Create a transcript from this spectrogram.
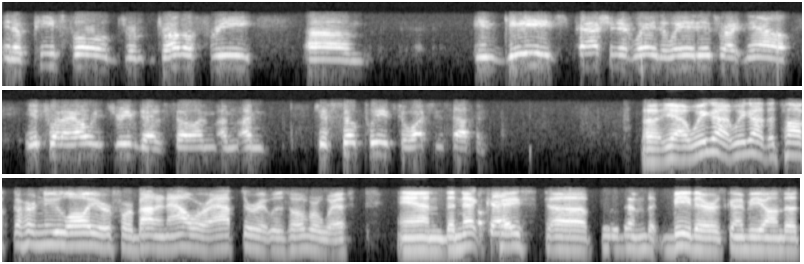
in a peaceful, dr- drama-free. Um, engaged, passionate way, the way it is right now, it's what I always dreamed of. So I'm I'm I'm just so pleased to watch this happen. Uh, yeah, we got we got to talk to her new lawyer for about an hour after it was over with, and the next Okay. case uh, for them to be there is going to be on the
